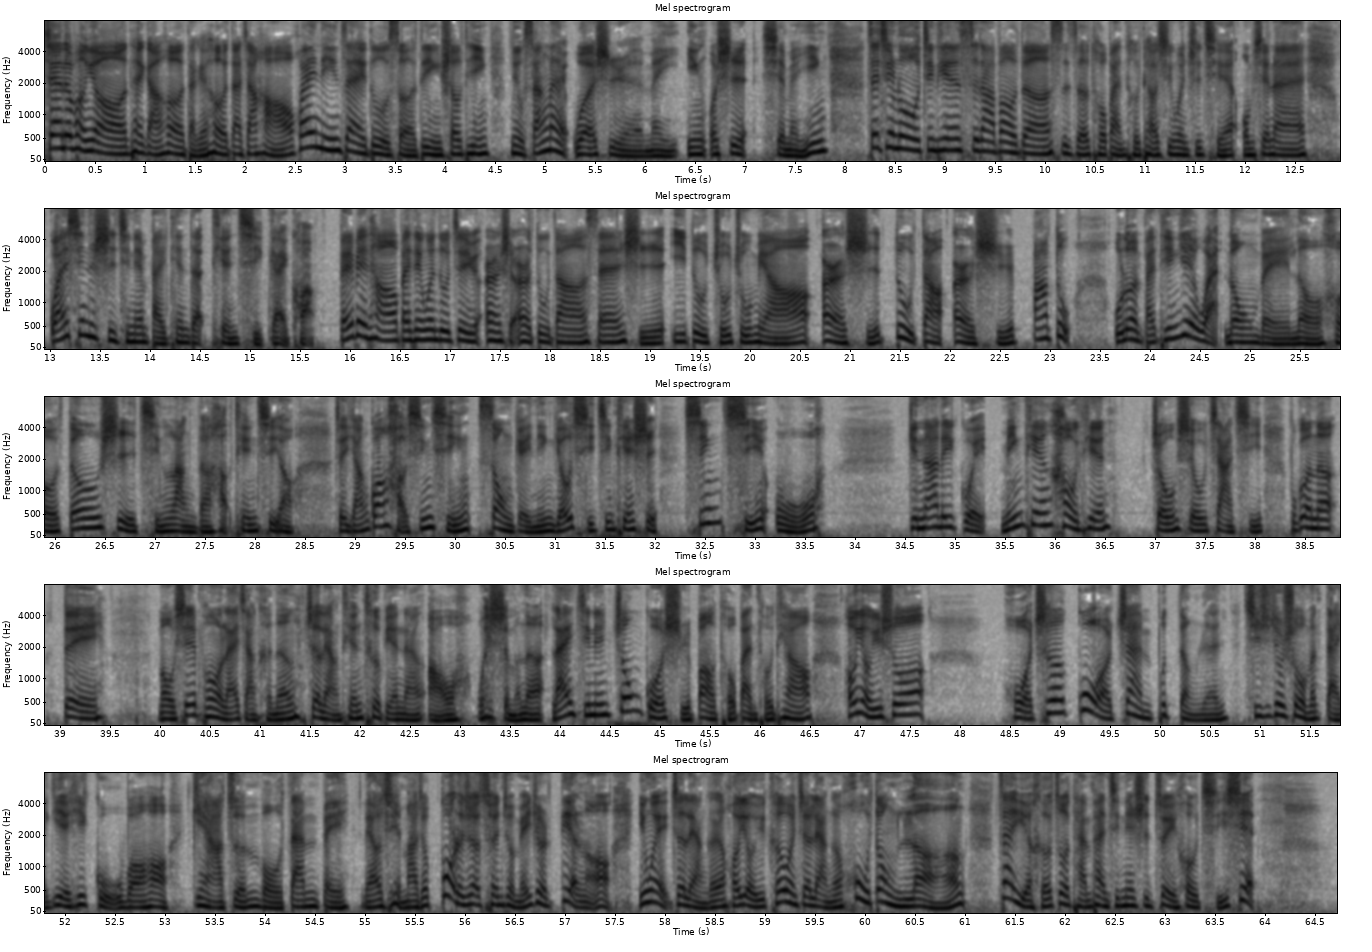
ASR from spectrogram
亲爱的朋友，泰港后打开后，大家好，欢迎您再度锁定收听 New Sunlight 我是美英，我是谢美英。在进入今天四大报的四则头版头条新闻之前，我们先来关心的是今天白天的天气概况。北北桃白天温度介于二十二度到三十一度，竹竹苗二十度到二十八度。无论白天夜晚，东北落后都是晴朗的好天气哦。这阳光好心情送给您，尤其今天是星期五，今哪里鬼？明天后天周休假期。不过呢，对。某些朋友来讲，可能这两天特别难熬，为什么呢？来，今天《中国时报》头版头条，侯友谊说：“火车过站不等人，其实就是我们傣业一股不哈，行准无单杯，了解吗？就过了这村就没这店了哦。因为这两个人，侯友谊、柯文哲两个人互动冷，在野合作谈判今天是最后期限，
